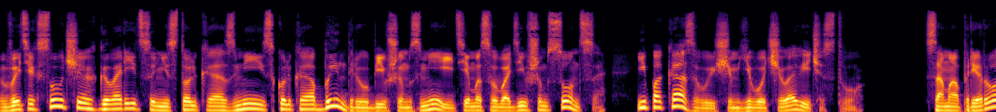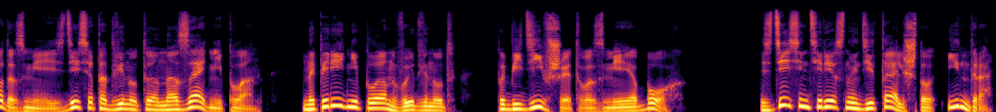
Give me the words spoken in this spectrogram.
В этих случаях говорится не столько о змее, сколько об Индре, убившем змеи и тем освободившем солнце и показывающем его человечеству. Сама природа змеи здесь отодвинута на задний план, на передний план выдвинут победивший этого змея бог. Здесь интересная деталь, что Индра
